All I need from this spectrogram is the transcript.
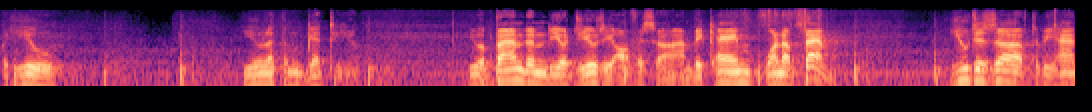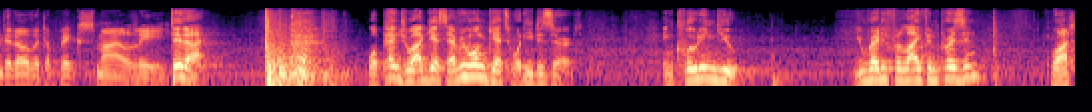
But you... You let them get to you. You abandoned your duty, officer, and became one of them. You deserve to be handed over to Big Smile Lee. Did I? Well, Pendrew, I guess everyone gets what he deserves. Including you. You ready for life in prison? What?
